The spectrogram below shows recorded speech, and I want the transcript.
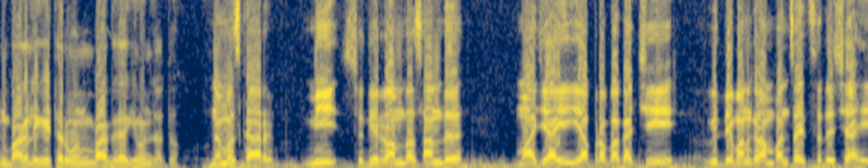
आणि बाग लगे ठरवून बाग घेऊन जातो. नमस्कार मी सुधीर रामदास आंद माझी आई या प्रभागाची विद्यमान ग्रामपंचायत सदस्य आहे.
